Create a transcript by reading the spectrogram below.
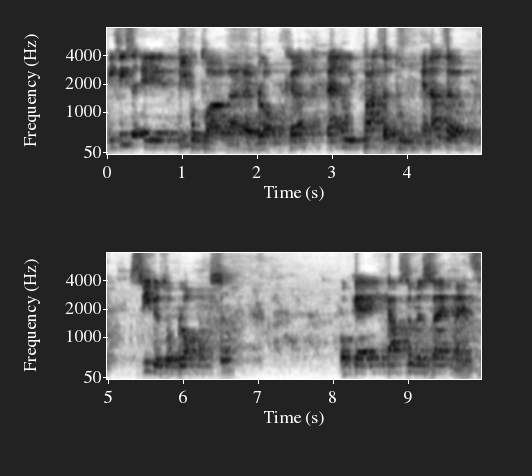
this is a pivotal uh, block, then we pass to another series of blocks, okay, customer segments.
